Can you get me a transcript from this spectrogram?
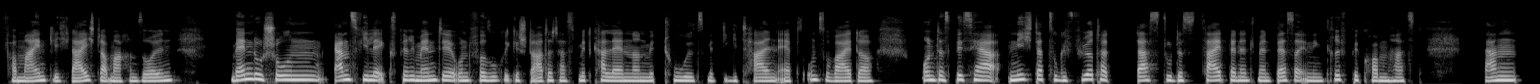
vermeintlich leichter machen sollen. Wenn du schon ganz viele Experimente und Versuche gestartet hast mit Kalendern, mit Tools, mit digitalen Apps und so weiter und das bisher nicht dazu geführt hat, dass du das Zeitmanagement besser in den Griff bekommen hast, dann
